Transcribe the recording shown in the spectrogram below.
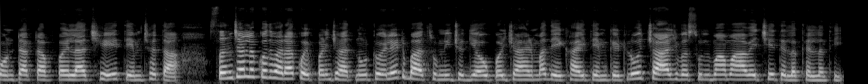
કોન્ટ્રાક્ટ આપવાયેલા છે. તેમ છતાં, સંચાલકો દ્વારા કોઈપણ જાતનું ટોયલેટ બાથરૂમની જગ્યા ઉપર જાહેરમાં દેખાય તેમ કેટલો ચાર્જ વસૂલવામાં આવે છે તે લખેલ નથી.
